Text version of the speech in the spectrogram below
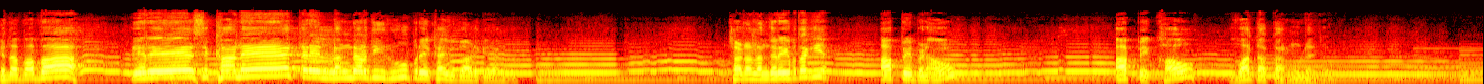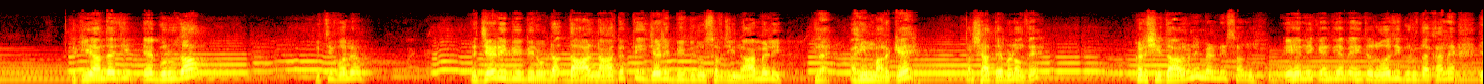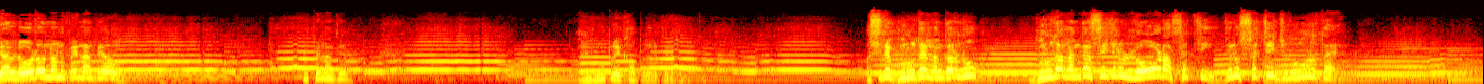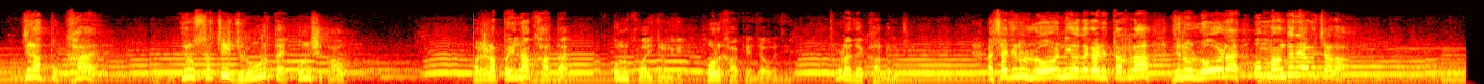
ਕਹਿੰਦਾ, ਬਾਬਾ, ਤੇਰੇ ਸਿੱਖਾਂ ਨੇ ਤੇਰੇ ਲੰਗਰ ਦੀ ਰੂਪ ਰੇਖਾ ਹੀ ਵਿਗਾੜ ਕੇ ਰੱਖ ਦਿੱਤੀ। ਸਾਡਾ ਲੰਗਰ ਇਹ ਪਤਾ ਕੀ ਹੈ? ਆਪੇ ਬਣਾਓ, ਆਪੇ ਖਾਓ ਵਾਦਾ ਘਰ ਨੂੰ ਲੈ ਜਾਓ। ਤੇ ਕੀ ਆਂਦੇ ਜੀ? ਇਹ ਗੁਰੂ ਦਾ? ਉੱਚੀ ਬੋਲਿਓ। ਤੇ ਜਿਹੜੀ ਬੀਬੀ ਨੂੰ ਦਾਲ ਨਾ ਦਿੱਤੀ, ਜਿਹੜੀ ਬੀਬੀ ਨੂੰ ਸਬਜ਼ੀ ਨਾ ਮਿਲੀ, ਲੈ, ਅਸੀਂ ਮਰ ਗਏ, ਪ੍ਰਸ਼ਾਦੇ ਬਣਾਉਂਦੇ। ਕੜਛੀ ਦਾਲ ਵੀ ਨਹੀਂ ਮਿਲਣੀ ਸਾਨੂੰ। ਇਹ ਨਹੀਂ ਕਹਿੰਦੀਆਂ ਵੀ ਅਸੀਂ ਤਾਂ ਰੋਜ਼ ਹੀ ਗੁਰੂ ਦਾ ਖਾਣੇ ਜਿਹਨਾਂ ਲੋੜ ਉਹਨਾਂ ਨੂੰ ਪਹਿਲਾਂ ਦਿਓ। ਪਹਿਲਾਂ ਦਿਓ। ਅਸੀਂ ਰੂਪ ਰੇਖਾ ਬਦਲ ਕੇ ਰੱਖ ਦਿੱਤੀ ਅਸੀਂ ਤੇ ਗੁਰੂ ਦੇ ਲੰਗਰ ਨੂੰ, ਗੁਰੂ ਦਾ ਲੰਗਰ ਸੀ ਜਿਹਨੂੰ ਲੋੜ ਆ ਸੱਚੀ, ਜਿਹਨੂੰ ਸੱਚੀ ਜ਼ਰੂਰਤ ਹੈ। ਜਿਹੜਾ ਭੁੱਖਾ ਹੈ, ਜਿਹਨੂੰ ਸੱਚੀ ਜ਼ਰੂਰਤ ਹੈ, ਉਹਨੂੰ ਛਕਾਓ। ਪਰ ਜਿਹੜਾ ਪਹਿਲਾਂ ਖਾਦਾ ਹੈ, ਉਹਨੂੰ ਖਵਾਈ ਜਾਣਗੇ। ਹੋਰ ਖਾ ਕੇ ਜਾਓ ਜੀ। ਥੋੜਾ ਜਿਹਾ ਖਾ ਲਓ ਜੀ। ਅੱਛਾ ਜਿਹਨੂੰ ਲੋੜ ਨਹੀਂ ਉਹਦੇ ਘੜੀ ਤਰਲਾ ਜਿਹਨੂੰ ਲੋੜ ਹੈ ਉਹ ਮੰਗ ਰਿਹਾ ਵਿਚਾਰਾ।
